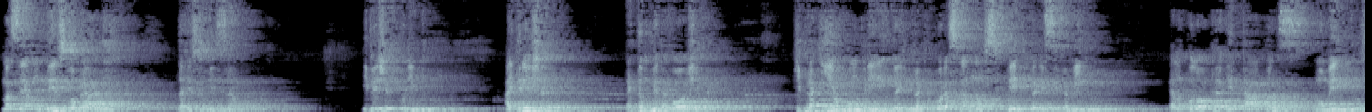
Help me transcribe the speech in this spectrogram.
Mas é um desdobrar da ressurreição. E veja que bonito. A igreja é tão pedagógica que para que eu compreenda e para que o coração não se perca nesse caminho, ela coloca etapas, momentos,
